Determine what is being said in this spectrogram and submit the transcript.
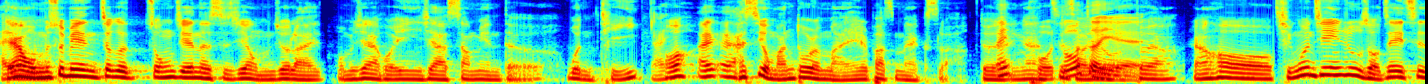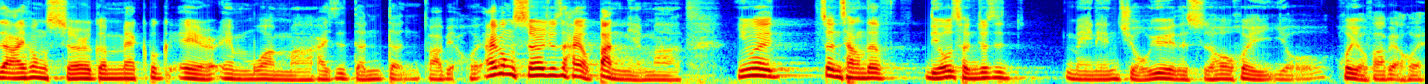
等下，我们顺便这个中间的时间，我们就来，我们先来回应一下上面的问题。哦，哎哎，还是有蛮多人买 AirPods Max 啦，对，哎颇你看至少有多的耶对啊。然后，请问建议入手这一次的 iPhone 十二跟 MacBook Air M1 吗？还是等等发表会？iPhone 十二就是还有半年嘛，因为正常的流程就是每年九月的时候会有会有发表会。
